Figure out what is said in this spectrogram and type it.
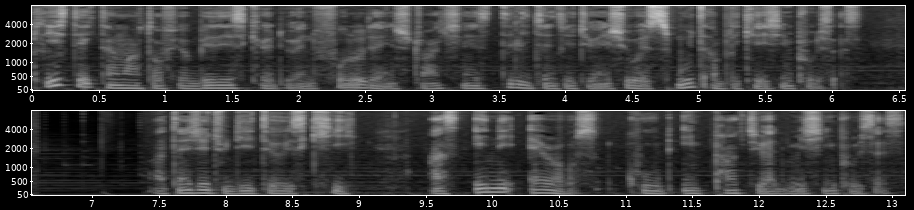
Please take time out of your busy schedule and follow the instructions diligently to ensure a smooth application process. Attention to detail is key as any errors could impact your admission process.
